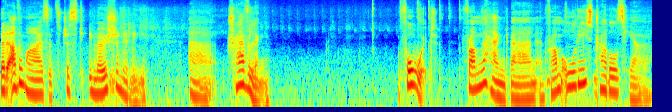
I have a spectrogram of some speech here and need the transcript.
but otherwise, it's just emotionally uh, traveling forward from the hanged man and from all these troubles here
